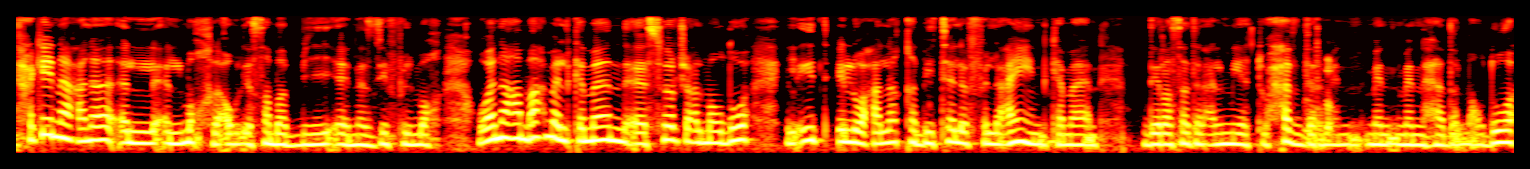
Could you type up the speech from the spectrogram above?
حكينا على المخ أو الإصابة بنزيف المخ. وأنا عم أعمل كمان سيرج على الموضوع لقيت له علاقة بتلف العين كمان. الدراسات العلمية تحذر من من من هذا الموضوع.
